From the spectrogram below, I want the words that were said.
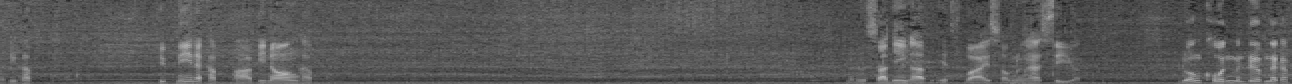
วัสดีครับ คลิปนี้นะครับพาพี่น้องครับ มาดูซัดดี้ครับ SY 2154ครับล้วงโคนเหมือนเดิมนะครับ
